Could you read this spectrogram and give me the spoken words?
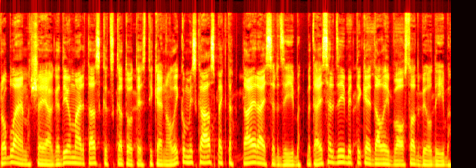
Problēma šajā gadījumā ir tas, ka skatoties tikai no likumiskā aspekta, tā ir aizsardzība, bet aizsardzība ir tikai dalību valstu atbildība.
